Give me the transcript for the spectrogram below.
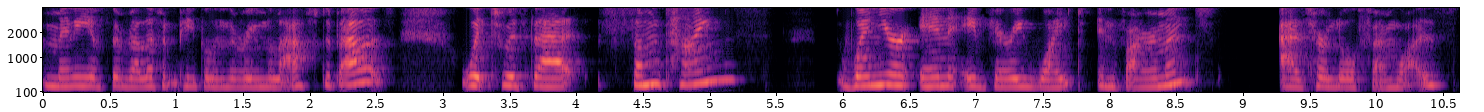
many of the relevant people in the room laughed about, which was that sometimes when you're in a very white environment, as her law firm was,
